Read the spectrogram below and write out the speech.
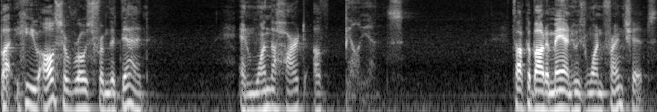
But he also rose from the dead and won the heart of billions. Talk about a man who's won friendships.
